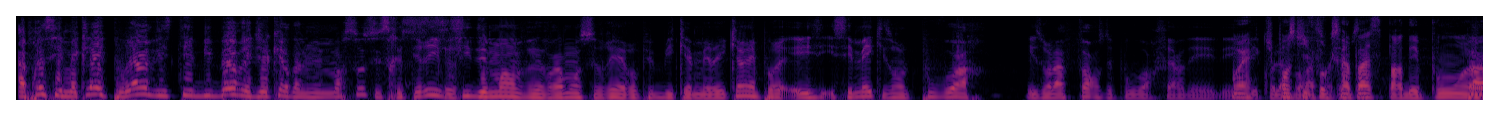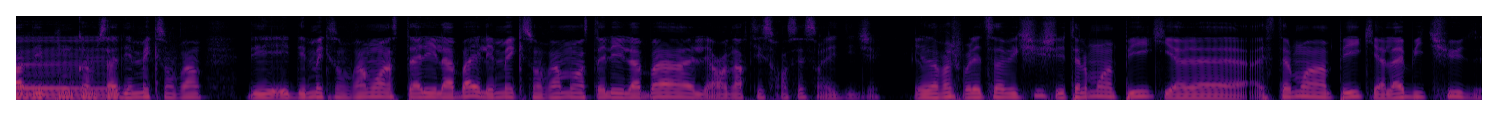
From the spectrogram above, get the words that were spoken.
Après, ces mecs-là, ils pourraient inviter Bieber et Joker dans le même morceau, ce serait terrible. Si demain on veut vraiment s'ouvrir au public américain, et ces mecs, ils ont le pouvoir ils ont la force de pouvoir faire des, des, ouais, Je pense qu'il faut que ça, passe par des ponts. Par des ponts comme ça, euh, des mecs sont vraiment, des, des mecs sont vraiment installés là-bas, et les mecs qui sont vraiment installés là-bas, en artistes français, sont les DJ. Et la je parlais de ça avec Chiche, c'est tellement un pays qui a, c'est tellement un pays qui a l'habitude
